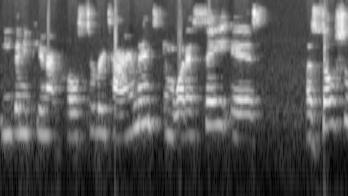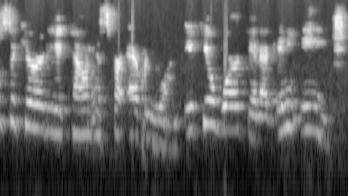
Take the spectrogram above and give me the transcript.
even if you're not close to retirement. And what I say is, a social security account is for everyone. If you're working at any age,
